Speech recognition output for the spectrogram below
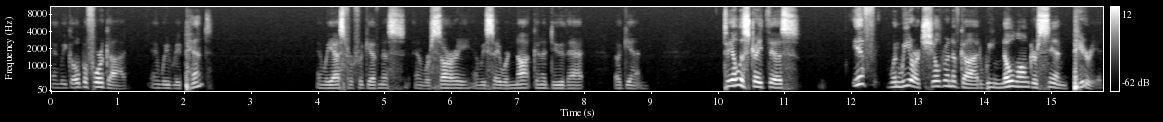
And we go before god and we repent and we ask for forgiveness and we're sorry and we say we're not going to do that again. To illustrate this, if when we are children of God, we no longer sin, period,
